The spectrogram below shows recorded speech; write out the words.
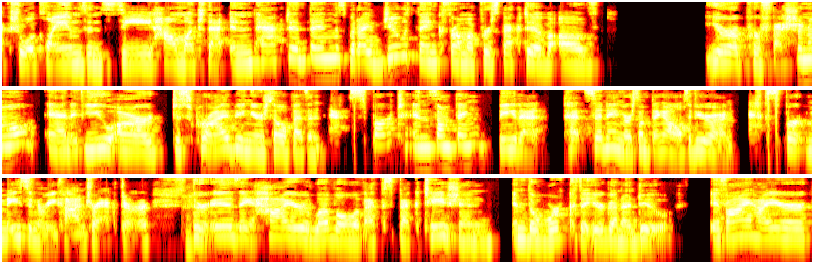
actual claims and see how much that impacted things. But I do think from a perspective of you're a professional. And if you are describing yourself as an expert in something, be that pet sitting or something else, if you're an expert masonry contractor, there is a higher level of expectation in the work that you're going to do. If I hire,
